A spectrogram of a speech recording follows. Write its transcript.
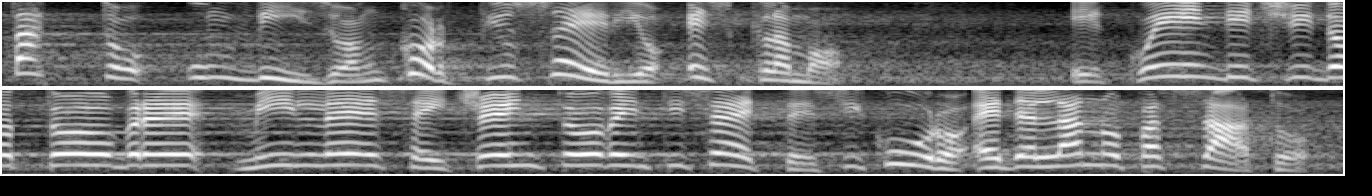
fatto un viso ancor più serio esclamò il 15 d'ottobre 1627, sicuro, è dell'anno passato.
